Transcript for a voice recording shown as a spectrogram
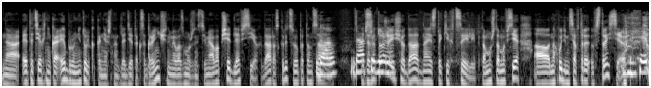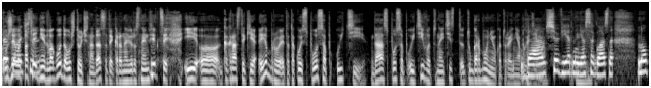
а, эта техника Эбру не только, конечно, для деток с ограниченными возможностями, а вообще для всех. Да? Раскрыть свой потенциал. Да, да, это же верно. тоже еще да, одна из таких целей. Потому что мы все находимся в, в стрессе. Уже вот последние два года уж точно, да, с этой коронавирусной коронавирусной инфекции. И э, как раз-таки Эбру это такой способ уйти, да, способ уйти, вот найти ту гармонию, которая необходима. Да, все верно, mm-hmm. я согласна. Но,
